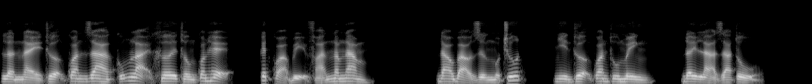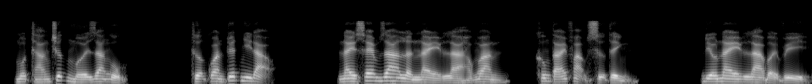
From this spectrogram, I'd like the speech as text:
lần này thượng quan gia cũng lại khơi thông quan hệ, kết quả bị phán 5 năm. Đào bảo dừng một chút, nhìn thượng quan thu minh, đây là gia tù. Một tháng trước mới ra ngục. Thượng quan tuyết nhi đạo. Này xem ra lần này là học ngoan, không tái phạm sự tình. Điều này là bởi vì,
